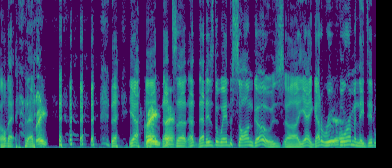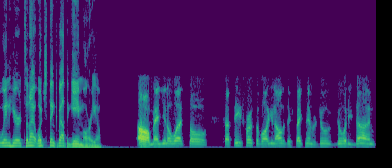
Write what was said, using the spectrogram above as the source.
Well, that that great. that, yeah, great. Uh, that's uh, that that is the way the song goes. Uh, yeah, you got to root yeah. for them, and they did win here tonight. What'd you think about the game, Mario? Oh man, you know what? So Tatis, first of all, you know I was expecting him to do do what he done.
